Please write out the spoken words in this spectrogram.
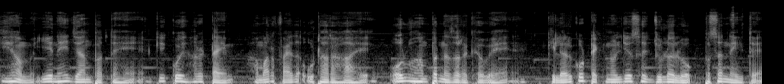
कि हम ये नहीं जान पाते हैं कि कोई हर टाइम हमारा फ़ायदा उठा रहा है और वो हम पर नज़र रखे हुए हैं। किलर को टेक्नोलॉजी से जुड़े लोग पसंद नहीं थे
